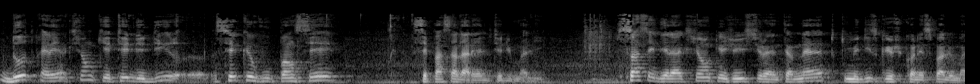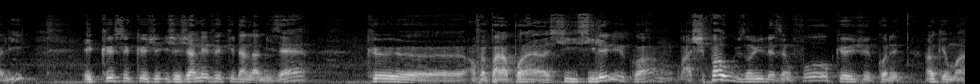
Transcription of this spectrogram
d'autres réactions qui étaient de dire ce que vous pensez c'est pas ça la réalité du Mali ça c'est des réactions que j'ai eues sur internet qui me disent que je connaisse pas le Mali et que ce que j'ai jamais vécu dans la misère que euh, enfin par rapport à si s'il est nu quoi. Bah, je sais pas où ils ont eu les infos que je connais ok moi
